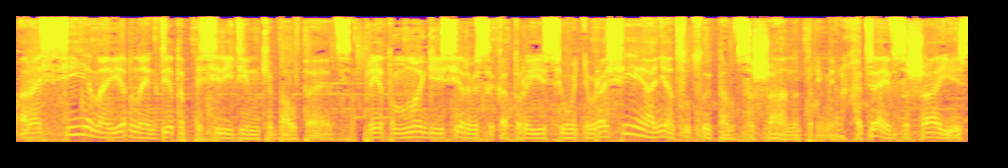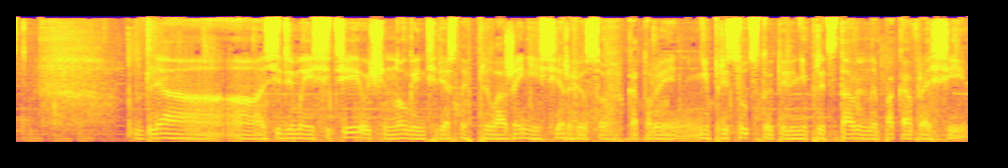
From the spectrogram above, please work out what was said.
Россия, наверное, где-то посерединке болтается. При этом многие сервисы, которые есть сегодня в России, они отсутствуют там в США, например. Хотя и в США есть для CDMA сетей очень много интересных приложений и сервисов, которые не присутствуют или не представлены пока в России.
